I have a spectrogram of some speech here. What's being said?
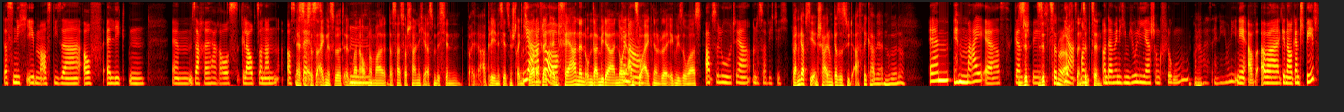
das nicht eben aus dieser auferlegten ähm, Sache heraus glaubt, sondern aus sich Ja, dass es selbst. das eigenes wird irgendwann auch Mhm. nochmal. Das heißt wahrscheinlich erst ein bisschen, weil ablehnen ist jetzt ein strenges Ja, Wort, aber vielleicht doch. entfernen, um dann wieder neu Genau. anzueignen oder irgendwie sowas. Absolut, ja, und das war wichtig. Wann gab es die Entscheidung, dass es Südafrika werden würde? Ähm, Im Mai erst, ganz Sieb- spät. 17 oder 18? und, 17. Und dann bin ich im Juli ja schon geflogen. Oder Mhm. war das Ende Juni? Nee, aber, aber genau, ganz spät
